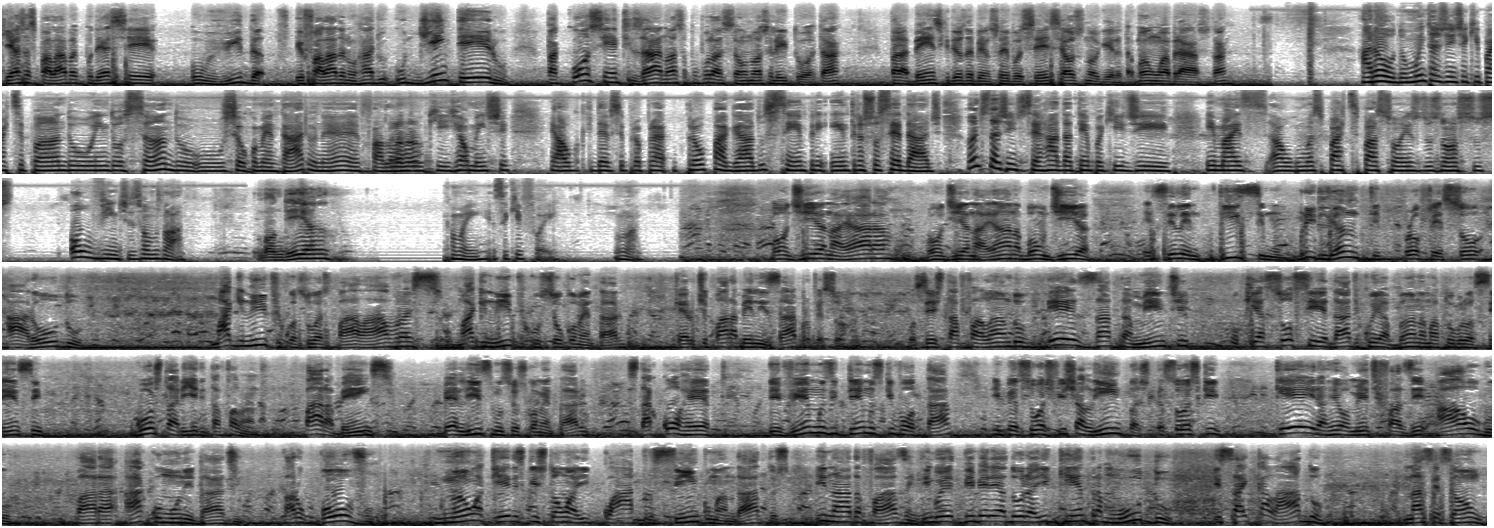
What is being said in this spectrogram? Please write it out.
que essas palavras pudessem ser ouvida e falada no rádio o dia inteiro para conscientizar a nossa população, nosso eleitor, tá? Parabéns, que Deus abençoe você, Celso Nogueira, tá bom? Um abraço, tá? Haroldo, muita gente aqui participando, endossando o seu comentário, né? Falando uhum. que realmente é algo que deve ser propagado sempre entre a sociedade. Antes da gente encerrar, dá tempo aqui de ir mais algumas participações dos nossos ouvintes. Vamos lá. Bom dia. Calma aí, esse aqui foi. Vamos lá. Bom dia, Nayara. Bom dia, Nayana. Bom dia, excelentíssimo, brilhante professor Haroldo. Magnífico as suas palavras, magnífico o seu comentário. Quero te parabenizar, professor. Você está falando exatamente o que a sociedade cuiabana, mato-grossense, gostaria de estar tá falando. Parabéns, belíssimos seus comentários, está correto. Devemos e temos que votar em pessoas ficha limpas, pessoas que queira realmente fazer algo para a comunidade, para o povo, não aqueles que estão aí quatro, cinco mandatos e nada fazem. Tem, tem vereador aí que entra mudo e sai calado na sessão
